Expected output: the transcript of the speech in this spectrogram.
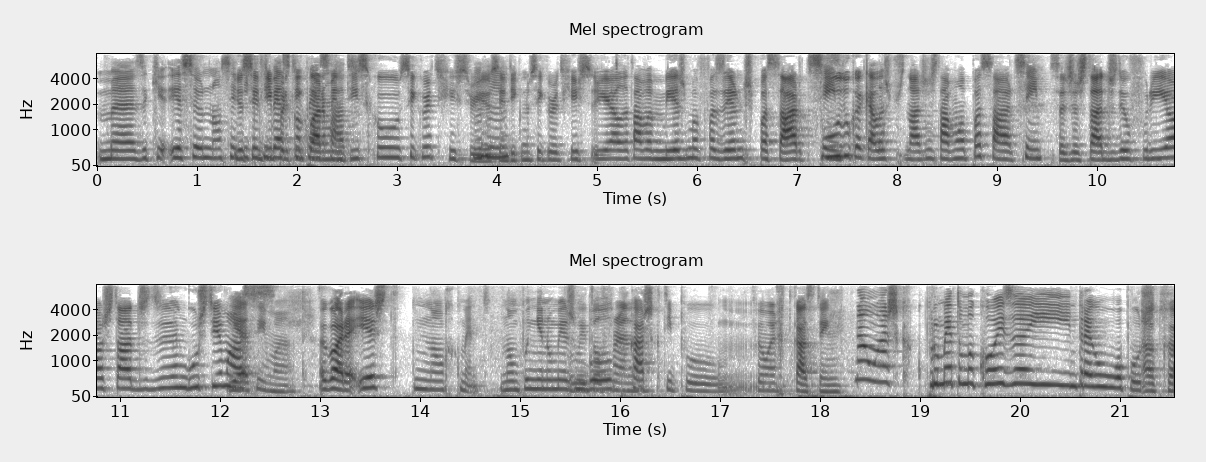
Mas aqui, esse eu não senti Eu senti particularmente compensado. Uhum. isso com o Secret History. Eu senti que no Secret History ela estava mesmo a fazer-nos passar Sim. tudo o que aquelas personagens estavam a passar. Sim. Seja estados de euforia ou estados de angústia máxima. Agora, este não recomendo. Não punha no mesmo Little bolo Friend. porque acho que tipo. Foi um erro de casting. Não, acho que promete uma coisa e entrega o oposto. Ok.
